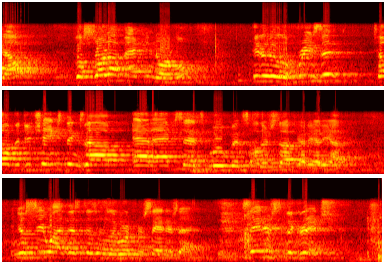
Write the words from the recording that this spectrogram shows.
out. They'll start off acting normal. Peter will freeze it, tell them to do change things up, add accents, movements, other stuff, yada yada yada. And you'll see why this doesn't really work for Sanders' act. Sanders is the Grinch. So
